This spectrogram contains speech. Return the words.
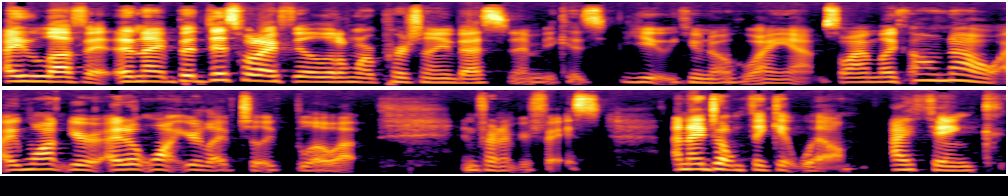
I love it. And I but this one I feel a little more personally invested in because you you know who I am. So I'm like, "Oh no, I want your I don't want your life to like blow up in front of your face." And I don't think it will. I think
